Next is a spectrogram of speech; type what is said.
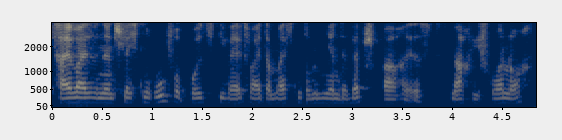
teilweise einen schlechten Ruf, obwohl es die weltweit am meisten dominierende Websprache ist, nach wie vor noch.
